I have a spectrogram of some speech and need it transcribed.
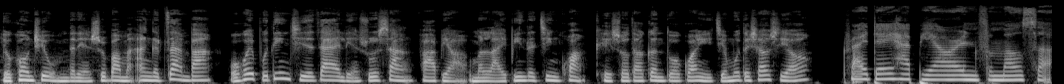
有空去我们的脸书帮我们按个赞吧，我会不定期的在脸书上发表我们来宾的近况，可以收到更多关于节目的消息哦。Friday Happy Hour in Formosa.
